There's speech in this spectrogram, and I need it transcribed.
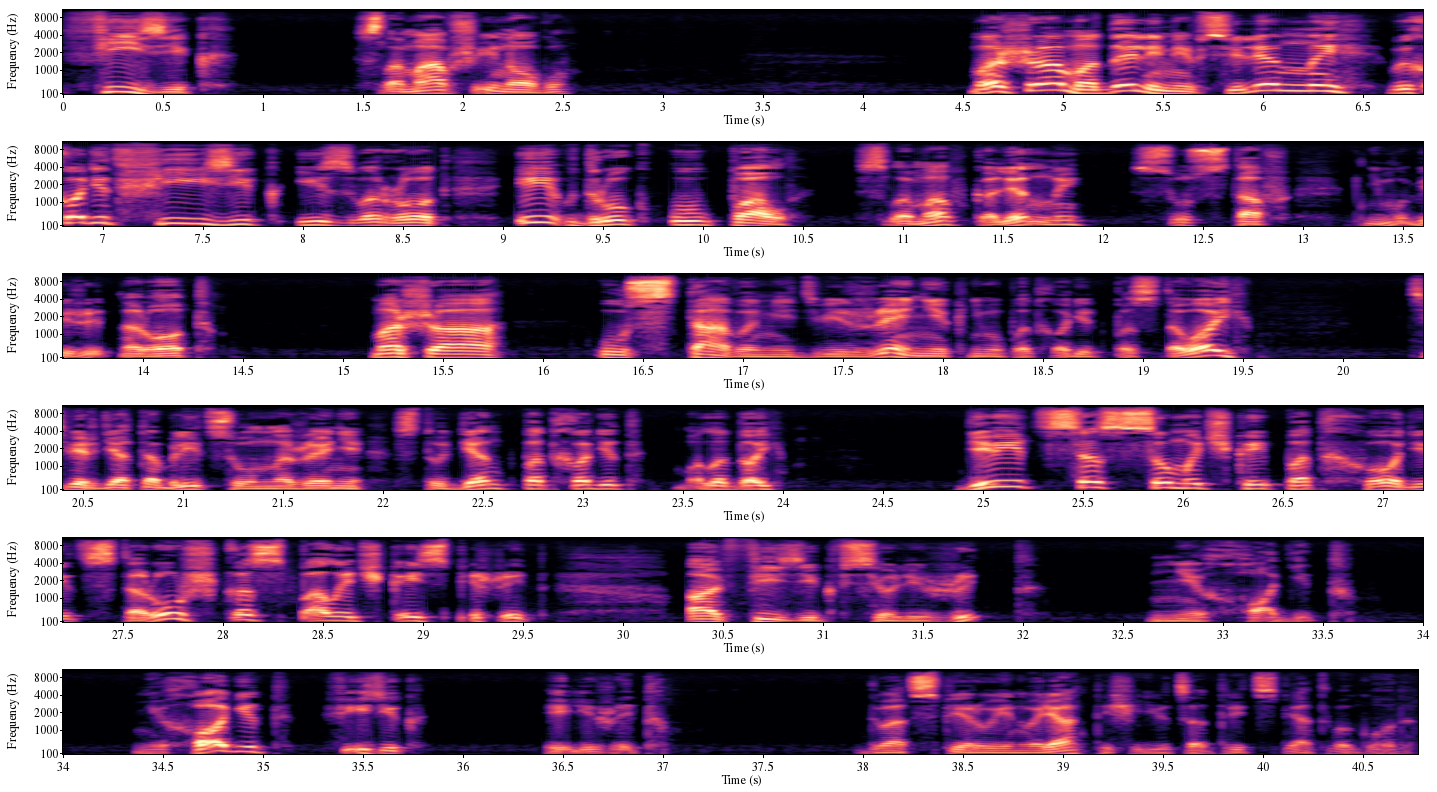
Физик, сломавший ногу. Маша моделями Вселенной выходит физик из ворот и вдруг упал, сломав коленный сустав. К нему бежит народ. Маша уставами движения к нему подходит постовой, твердя таблицу умножения, студент подходит молодой. Девица с сумочкой подходит, старушка с палочкой спешит, а физик все лежит, не ходит. Не ходит физик и лежит. 21 января 1935 года.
